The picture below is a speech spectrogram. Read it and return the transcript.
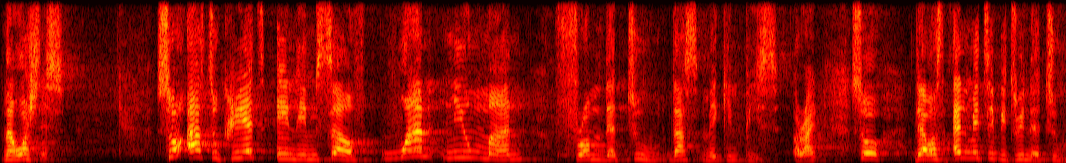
Now, watch this so as to create in himself one new man from the two that's making peace. All right? So there was enmity between the two,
